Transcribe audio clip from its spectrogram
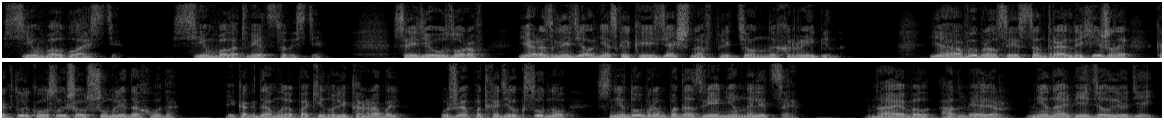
Символ власти. Символ ответственности. Среди узоров я разглядел несколько изящно вплетенных рыбин. Я выбрался из центральной хижины, как только услышал шум ледохода. И когда мы покинули корабль, уже подходил к судну с недобрым подозрением на лице. Найвел Анвеллер ненавидел людей.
